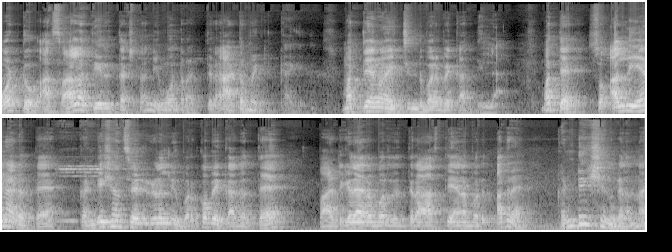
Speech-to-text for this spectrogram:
ಒಟ್ಟು ಆ ಸಾಲ ತೀರಿದ ತಕ್ಷಣ ನೀವು ಓನರ್ ಆಗ್ತೀರಾ ಆಟೋಮೆಟಿಕ್ಕಾಗಿ ಮತ್ತೇನೋ ಹೆಚ್ಚಿಂದ ಬರಬೇಕಾದ್ದಿಲ್ಲ. ಮತ್ತು ಸೊ ಅಲ್ಲಿ ಏನಾಗುತ್ತೆ? ಕಂಡೀಷನ್ ಸೇಲ್ಗಳಲ್ಲಿ ನೀವು ಬರ್ಕೋಬೇಕಾಗತ್ತೆ. ಪಾರ್ಟಿಗಳು ಯಾರು ಬರೆದಿರ್ತೀರ ಆಸ್ತಿ ಏನೋ ಬರ್ದಿ, ಆದರೆ ಕಂಡೀಷನ್ಗಳನ್ನು,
